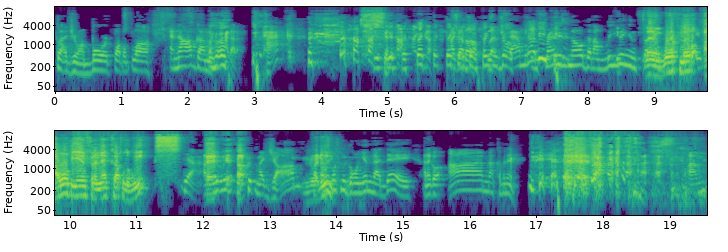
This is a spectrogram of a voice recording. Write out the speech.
Glad you're on board." Blah blah blah. And now I've got like, I got to pack. Yeah, thank- thank- Thanks for the job. Thanks for the job. family and friends know that I'm leaving and Let work. No, I won't be in for the next couple of weeks. Yeah, I eh, literally have to eh, quit my job. Like, I'm Really? supposed to be going in that day, and I go, I'm not coming in. I'm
